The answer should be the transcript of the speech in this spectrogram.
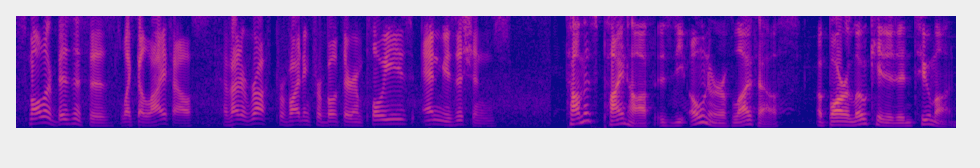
smaller businesses like the Live House have had it rough providing for both their employees and musicians. Thomas Pinehoff is the owner of Livehouse, a bar located in Tumon.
